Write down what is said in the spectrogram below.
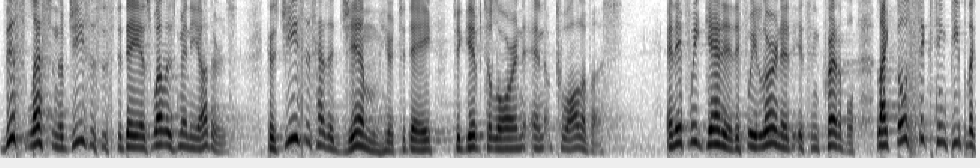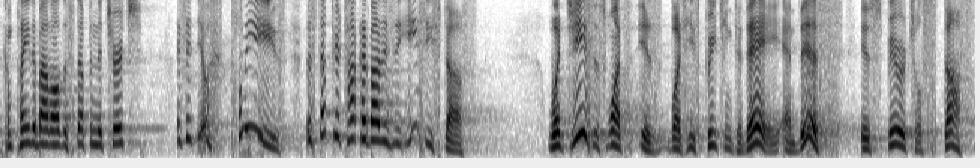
This lesson of Jesus is today, as well as many others. Because Jesus has a gem here today to give to Lauren and to all of us. And if we get it, if we learn it, it's incredible. Like those 16 people that complained about all the stuff in the church, I said, please, the stuff you're talking about is the easy stuff. What Jesus wants is what he's preaching today, and this is spiritual stuff.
